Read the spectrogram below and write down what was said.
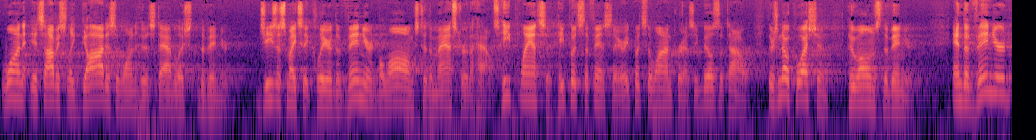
One, it's obviously God is the one who established the vineyard. Jesus makes it clear the vineyard belongs to the master of the house. He plants it, he puts the fence there, he puts the wine press, he builds the tower. There's no question who owns the vineyard. And the vineyard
